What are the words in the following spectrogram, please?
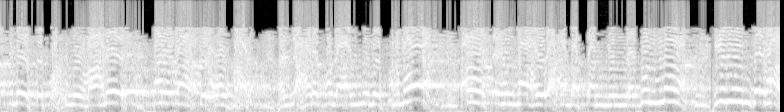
اپنے سے پڑھنے والے طلبا کے اوپر۔ اللہ رب العالمین نے فرمایا آتینا ہو رحمت من لدنا علم دینا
